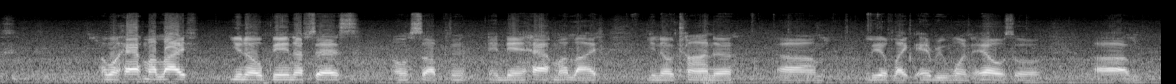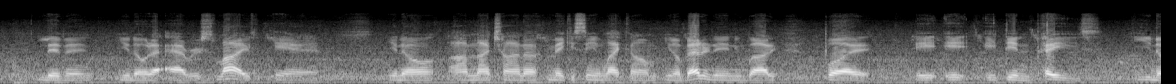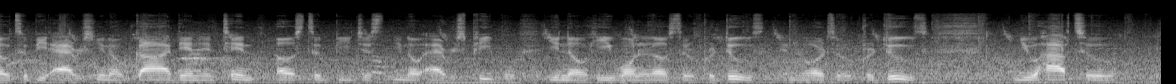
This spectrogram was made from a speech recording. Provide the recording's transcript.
I want half my life, you know, being obsessed on something, and then half my life, you know, trying to um, live like everyone else or um, living, you know, the average life. And, you know, I'm not trying to make it seem like I'm, you know, better than anybody, but it, it, it didn't pays you know, to be average. You know, God didn't intend us to be just, you know, average people. You know, He wanted us to produce. In order to produce, you have to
